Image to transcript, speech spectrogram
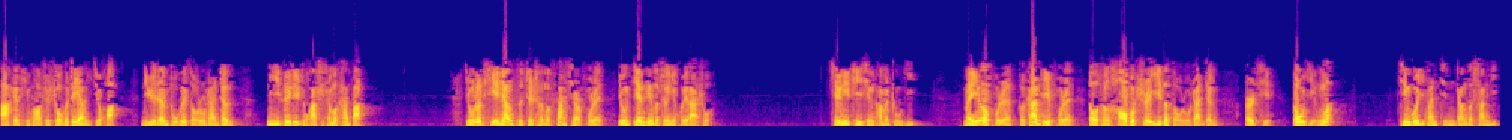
阿根廷报纸说过这样一句话，女人不会走入战争，你对这句话是什么看法？”有着“铁娘子”之称的撒切尔夫人用坚定的声音回答说：“请你提醒他们注意，梅厄夫人和甘地夫人都曾毫不迟疑的走入战争，而且都赢了。经过一番紧张的商议。”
